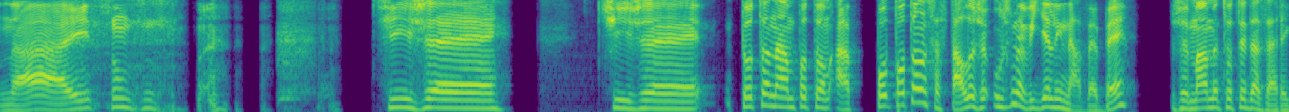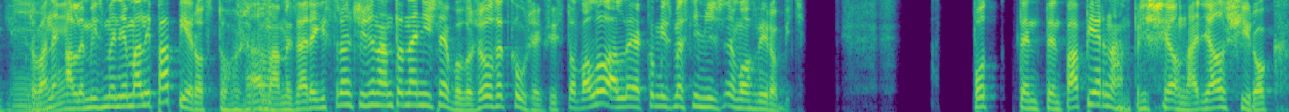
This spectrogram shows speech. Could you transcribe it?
Nice. Čiže, čiže toto nám potom, a po, potom sa stalo, že už sme videli na webe, že máme to teda zaregistrované, Mhm. ale my sme nemali papier od toho, že to Áno. máme zaregistrované, čiže nám to na nič nebolo. Že OZ už existovalo, ale ako my sme s ním nič nemohli robiť. Pod, ten, ten papier nám prišiel na ďalší rok,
